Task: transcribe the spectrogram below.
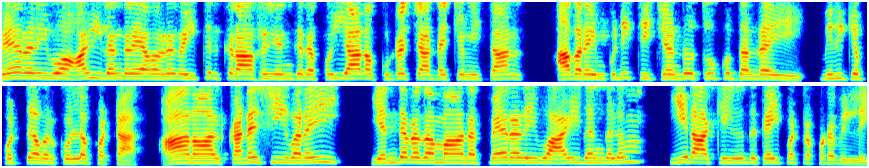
பேரழிவு ஆயுதங்களை அவர்கள் வைத்திருக்கிறார்கள் என்கிற பொய்யான குற்றச்சாட்டை சொல்லித்தான் அவரை பிடித்துச் சென்று தூக்கு தண்டை விதிக்கப்பட்டு அவர் கொல்லப்பட்டார். ஆனால் கடைசி வரை எந்த விதமான பேரழிவு ஆயுதங்களும் ஈராக்கில் இருந்து கைப்பற்றப்படவில்லை.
